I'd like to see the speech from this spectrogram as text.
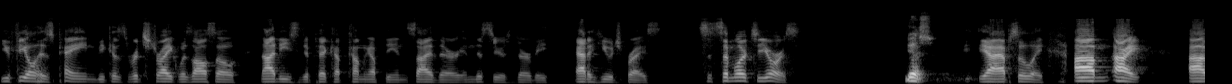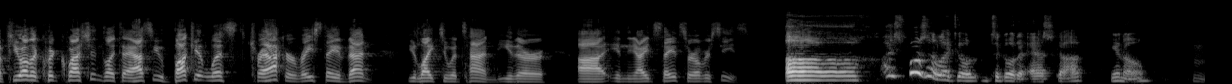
you feel his pain because Rich Strike was also not easy to pick up coming up the inside there in this year's Derby at a huge price. So similar to yours. Yes. Yeah, absolutely. Um, all right. Uh, a few other quick questions I'd like to ask you. Bucket list track or race day event you'd like to attend, either uh, in the United States or overseas? Uh, I suppose I'd like go, to go to Ascot, you know, Hmm.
